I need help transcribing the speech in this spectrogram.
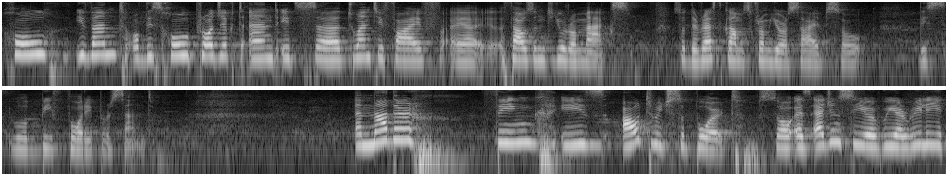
whole event, of this whole project, and it's 25,000 euro max. So the rest comes from your side. So this will be 40%. Another thing is outreach support. So as agency, we are really,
